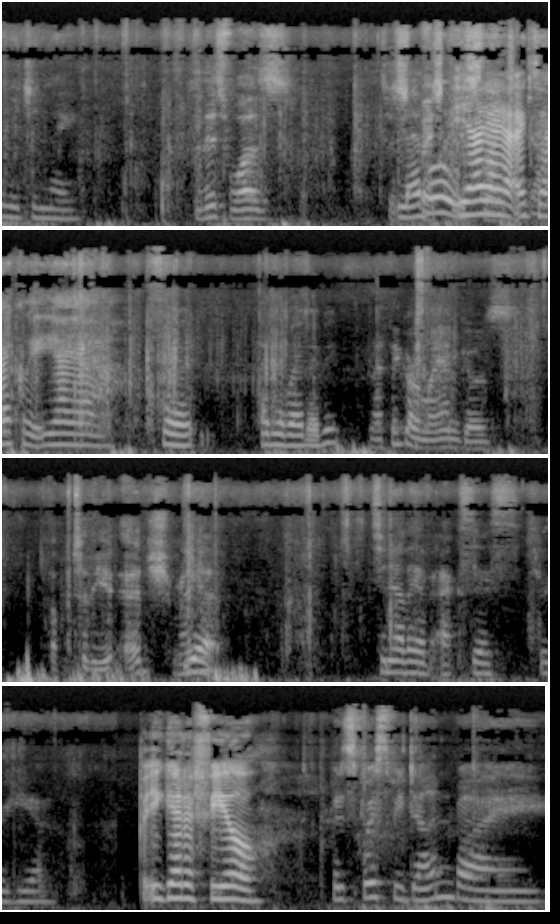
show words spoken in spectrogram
originally. So this was Level? Yeah, yeah, sloped yeah, down. exactly. Yeah, yeah. So out of the way, baby. And I think our land goes up to the edge. Maybe? Yeah. So now they have access through here. But you get a feel. But it's supposed to be done by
